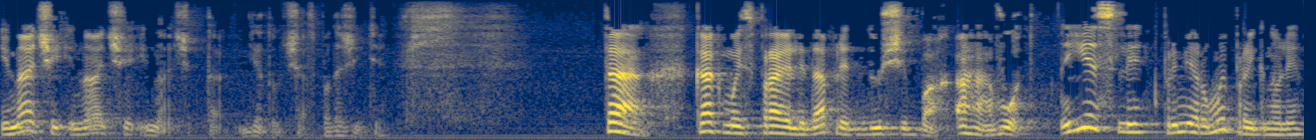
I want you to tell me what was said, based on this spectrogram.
иначе, иначе, иначе. Так, где тут сейчас, подождите. Так, как мы исправили, да, предыдущий баг? Ага, вот. Если, к примеру, мы прыгнули,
